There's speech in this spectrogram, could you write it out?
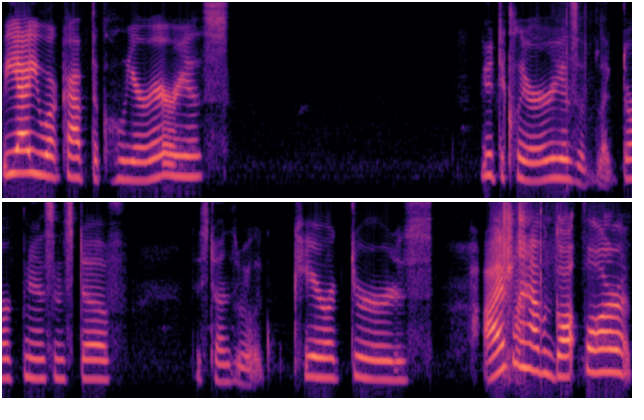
But yeah, you work have to clear areas. You have to clear areas of like darkness and stuff. There's tons really cool characters. I actually haven't got far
